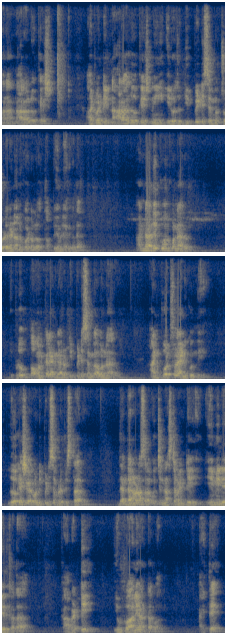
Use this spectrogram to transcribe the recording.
మన నారా లోకేష్. అటువంటి నారా లోకేష్ని ఈరోజు డిప్యూటీ సీఎం చూడాలని అనుకోవడంలో తప్పేం లేదు కదా. అండ్ అదే కోరుకున్నారు. ఇప్పుడు పవన్ కళ్యాణ్ గారు డిప్యూటీ సీఎంగా ఉన్నారు. ఆయన పోర్ట్ఫోలియో ఆయనకుంది. లోకేష్ గారు కూడా డిప్యూటీ సీఎం రేపిస్తారు దాని దానివల్ల అసలు వచ్చిన నష్టం ఏంటి? ఏమీ లేదు కదా. కాబట్టి ఇవ్వాలి అంటారు వాళ్ళు. అయితే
